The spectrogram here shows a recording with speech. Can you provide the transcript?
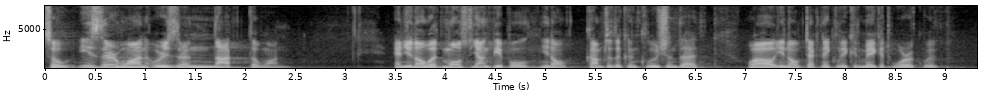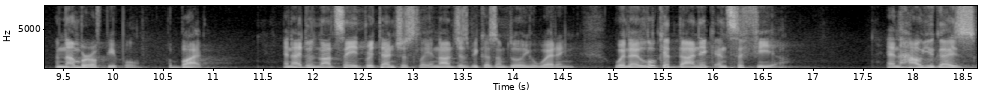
So, is there one or is there not the one? And you know what? Most young people, you know, come to the conclusion that, well, you know, technically could make it work with a number of people. But, and I do not say it pretentiously, and not just because I'm doing a wedding. When I look at Danik and Sofia and how you guys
